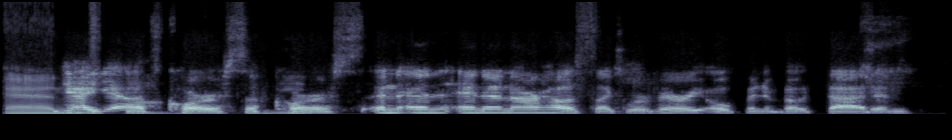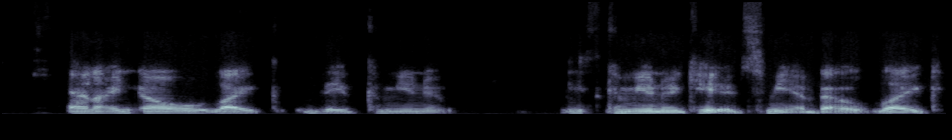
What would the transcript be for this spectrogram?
and yeah, yeah, of um, course, of you know, course. And and and in our house, like we're very open about that. And and I know like they've communi he's communicated to me about like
